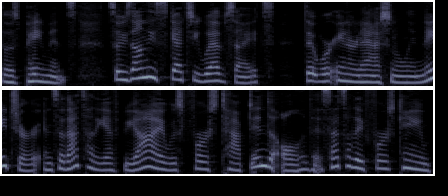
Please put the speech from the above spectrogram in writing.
those payments. So he's on these sketchy websites that were international in nature. And so that's how the FBI was first tapped into all of this. That's how they first came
